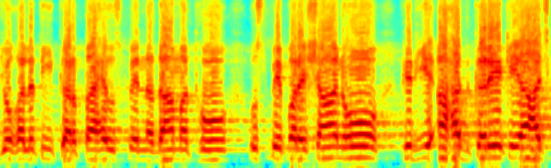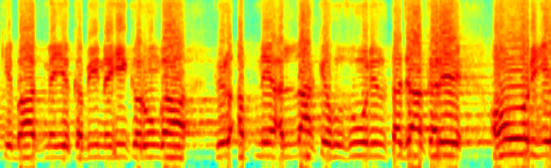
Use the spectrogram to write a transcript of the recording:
جو غلطی کرتا ہے، اس پہ ندامت ہو، اس پہ پریشان ہو، پھر یہ عہد کرے کہ آج کے بعد میں یہ کبھی نہیں کروں گا، پھر اپنے اللہ کے حضور التجا کرے اور یہ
